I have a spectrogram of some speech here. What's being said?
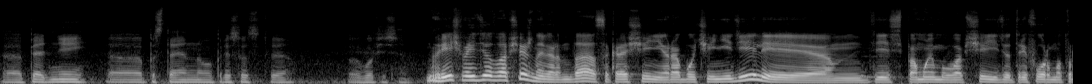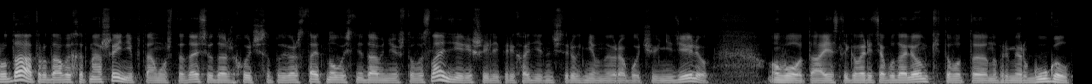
э, пять дней э, постоянного присутствия в офисе? Ну, речь идет вообще же, наверное, да, о сокращении рабочей недели. Здесь, по-моему, вообще идет реформа труда, трудовых отношений, потому что, да, сюда же хочется подверстать новость недавнюю, что в Исландии решили переходить на четырехдневную рабочую неделю. Вот. А если говорить об удаленке, то вот, э, например, Google,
